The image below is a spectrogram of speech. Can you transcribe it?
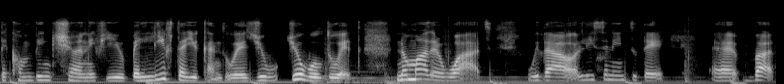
the conviction if you believe that you can do it you you will do it no matter what without listening to the uh, but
